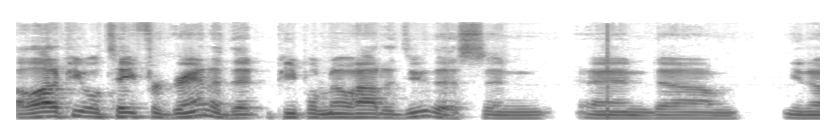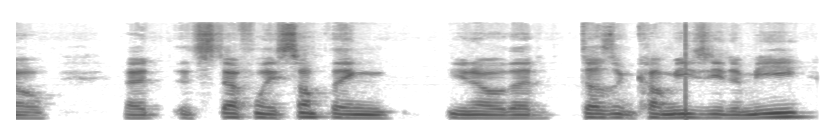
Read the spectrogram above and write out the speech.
a lot of people take for granted that people know how to do this, and and um, you know it, it's definitely something you know that doesn't come easy to me.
